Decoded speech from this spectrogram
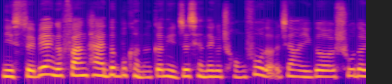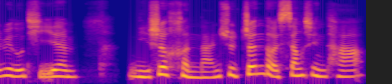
你随便一个翻开都不可能跟你之前那个重复的这样一个书的阅读体验，你是很难去真的相信他。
